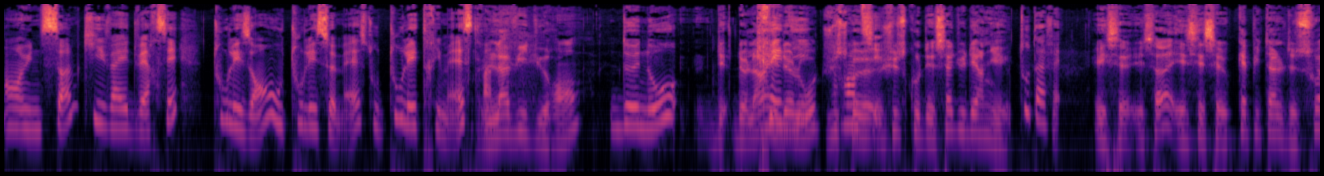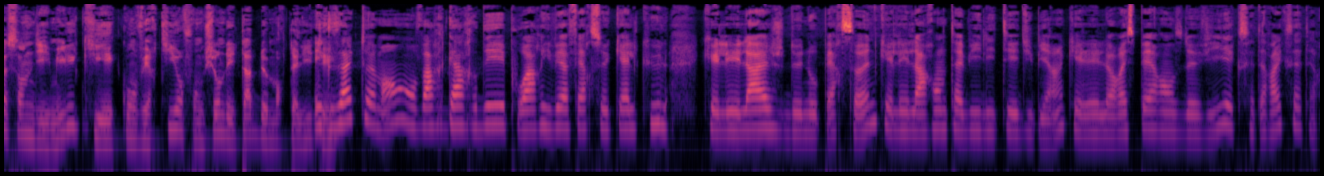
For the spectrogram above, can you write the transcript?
en une somme qui va être versée tous les ans ou tous les semestres ou tous les trimestres. La vie durant de nos de, l'un et de l'autre jusqu'au décès du dernier. Tout à fait. Et, et ça, et c'est ce capital de 70 000 qui est converti en fonction des tables de mortalité. Exactement. On va regarder pour arriver à faire ce calcul quel est l'âge de nos personnes, quelle est la rentabilité du bien, quelle est leur espérance de vie, etc., etc.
